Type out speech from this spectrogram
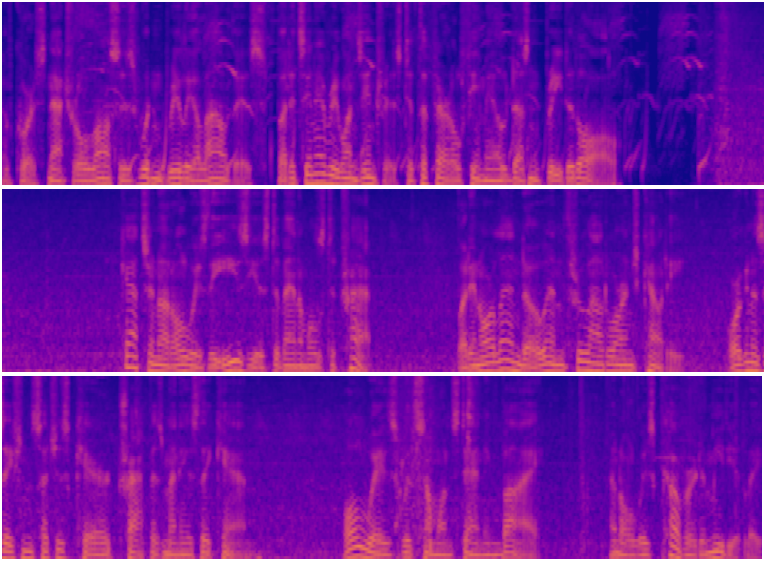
Of course, natural losses wouldn't really allow this, but it's in everyone's interest if the feral female doesn't breed at all. Cats are not always the easiest of animals to trap, but in Orlando and throughout Orange County, organizations such as CARE trap as many as they can, always with someone standing by, and always covered immediately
